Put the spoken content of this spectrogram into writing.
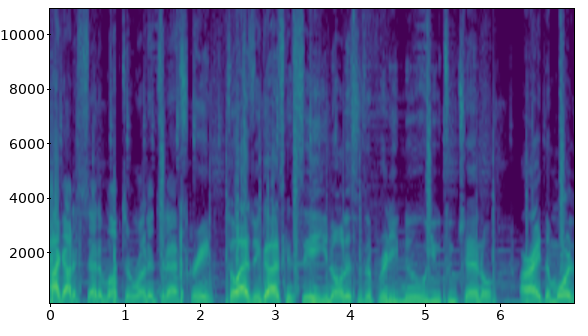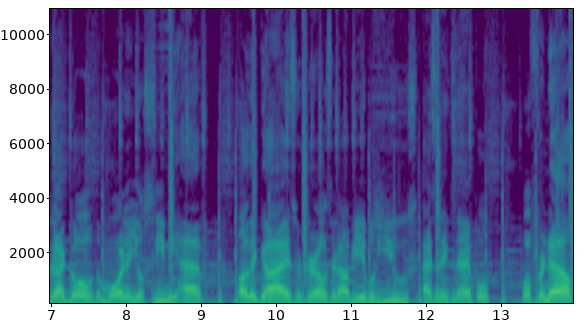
I gotta set him up to run into that screen. So as you guys can see, you know, this is a pretty new YouTube channel. All right, the more that I go, the more that you'll see me have other guys or girls that I'll be able to use as an example. But for now,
